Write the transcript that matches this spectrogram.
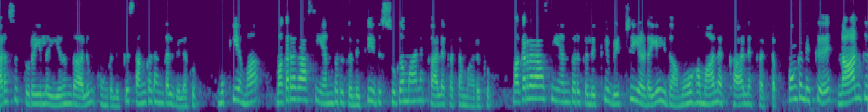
அரசு துறையில் இருந்தாலும் உங்களுக்கு சங்கடங்கள் விலகும். முக்கியமாக மகர ராசி அன்பர்களுக்கு இது சுகமான காலகட்டமாக இருக்கும். மகர ராசி அன்பர்களுக்கு வெற்றி அடைய இது அமோகமான காலகட்டம். உங்களுக்கு நான்கு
